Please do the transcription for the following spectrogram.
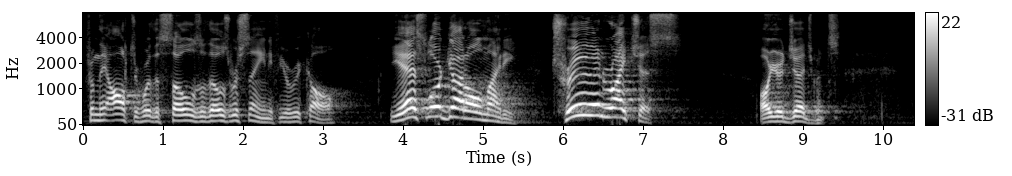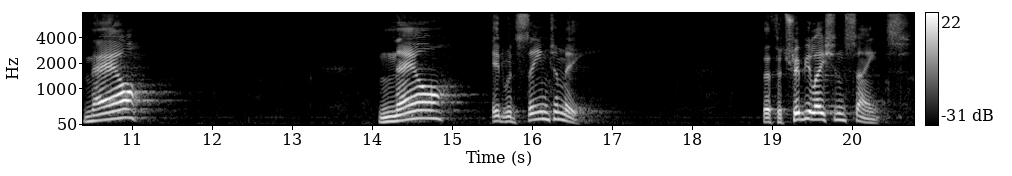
from the altar where the souls of those were seen, if you recall. Yes, Lord God Almighty, true and righteous are your judgments. Now, now, it would seem to me that the tribulation saints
